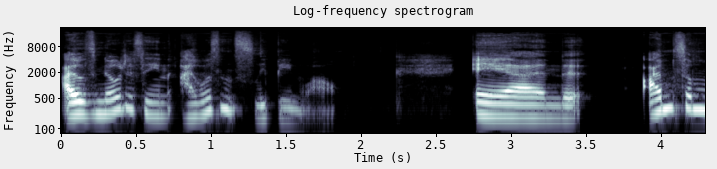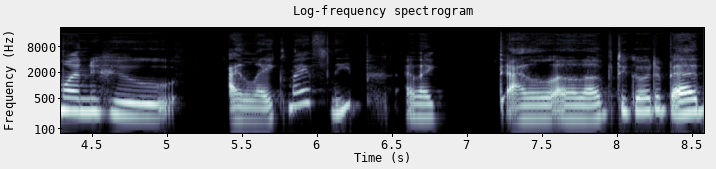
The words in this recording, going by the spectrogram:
I was noticing I wasn't sleeping well. And I'm someone who I like my sleep. I like I love to go to bed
